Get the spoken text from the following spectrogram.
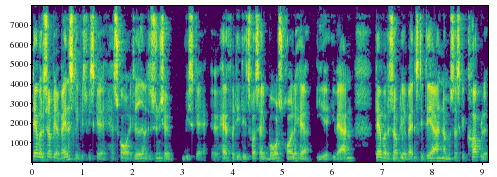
Der hvor det så bliver vanskeligt, hvis vi skal have skår i glæderne, det synes jeg, vi skal øh, have, fordi det er trods alt vores rolle her i, øh, i verden. Der hvor det så bliver vanskeligt, det er, når man så skal koble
